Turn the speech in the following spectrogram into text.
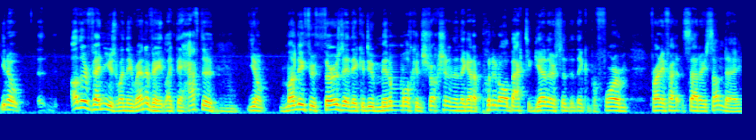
you know, uh, other venues when they renovate, like they have to, mm-hmm. you know, Monday through Thursday they could do minimal construction, and then they got to put it all back together so that they can perform Friday, Friday, Saturday, Sunday,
